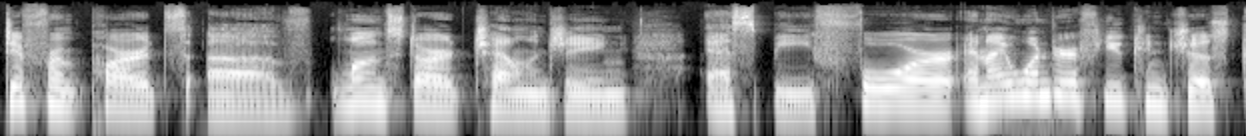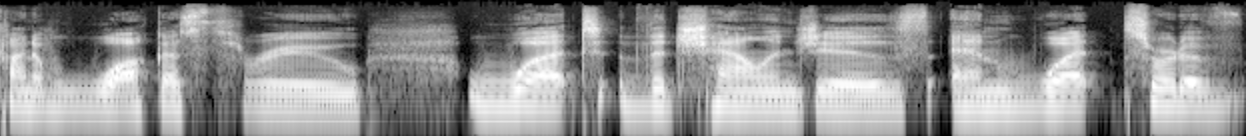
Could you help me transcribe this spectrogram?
different parts of Lone Star, challenging SB4. And I wonder if you can just kind of walk us through what the challenge is and what sort of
